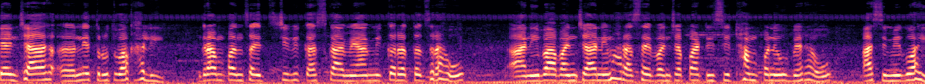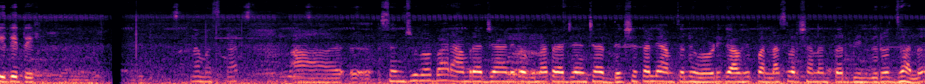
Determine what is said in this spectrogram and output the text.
त्यांच्या नेतृत्वाखाली ग्रामपंचायतची विकास कामे आम्ही करतच राहू आणि बाबांच्या आणि महाराज साहेबांच्या पाठीशी ठामपणे उभे राहू अशी मी ग्वाही देते. नमस्कार. संजूबाबा रामराजे आणि रघुनाथराज यांच्या अध्यक्षतेखाली आमचं ढवळवाडी गाव हे पन्नास वर्षानंतर बिनविरोध झालं.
